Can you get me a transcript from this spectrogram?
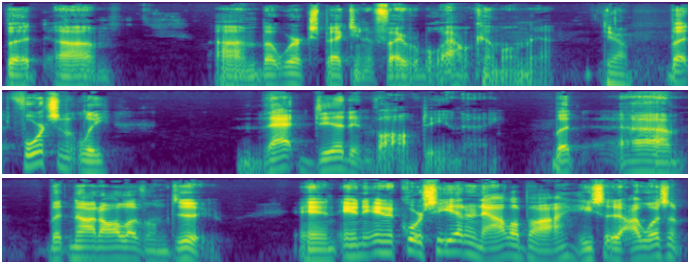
but um, um, but we're expecting a favorable outcome on that. Yeah. But fortunately, that did involve DNA, but um, but not all of them do. And, and and of course, he had an alibi. He said, "I wasn't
